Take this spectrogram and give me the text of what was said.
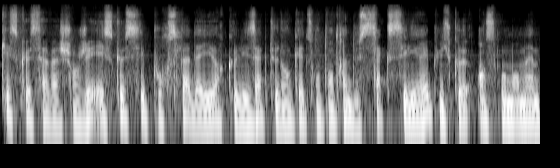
Qu'est-ce que ça va changer? Est-ce que c'est pour cela d'ailleurs que les actes d'enquête sont en train de s'accélérer, puisque en ce moment même,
